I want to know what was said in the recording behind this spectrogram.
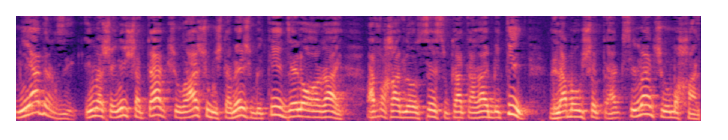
מיד החזיק. אם השני שתק כשהוא ראה שהוא משתמש בטיט, זה לא ארעי. אף אחד לא עושה סוכת ארעי בטיט. ולמה הוא שתק? סימן שהוא מחל.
